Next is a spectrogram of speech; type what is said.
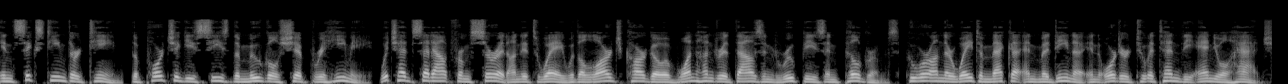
In 1613, the Portuguese seized the Mughal ship Rahimi, which had set out from Surat on its way with a large cargo of 100,000 rupees and pilgrims, who were on their way to Mecca and Medina in order to attend the annual Hajj.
